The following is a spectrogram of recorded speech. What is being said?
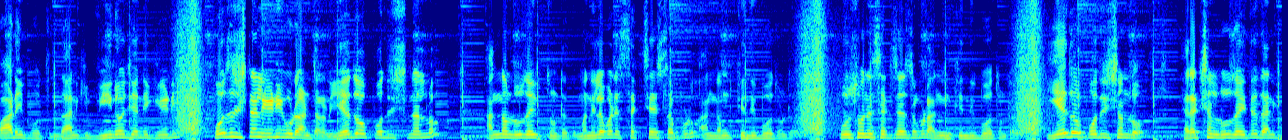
పాడైపోతుంది. దానికి వీనోజెనిక్ ఈడి పొజిషనల్ ఈడి కూడా అంటారు ఏదో పొజిషనల్లో అంగం లూజ్ అవుతుంటుంది మన నిలబడి సెక్స్ చేసేటప్పుడు అంగం కిందికి పోతుంటుంది. కూర్చొని సెక్స్ చేసేటప్పుడు అంగం కిందికి పోతుంటుంది. ఏదో పొజిషన్లో ఎరెక్షన్ లూజ్ అయితే దానికి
